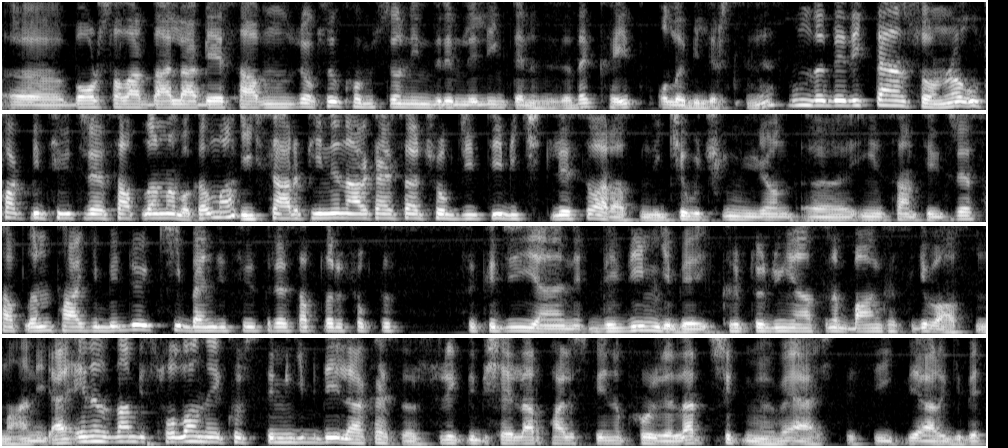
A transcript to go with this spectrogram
e, borsalarda hala bir hesabınız yoksa komisyon indirimli linklerimizde de kayıt olabilirsiniz. Bunu da dedikten sonra ufak bir Twitter hesaplarına bakalım. XRP'nin arkadaşlar çok ciddi bir kitlesi var aslında. 2,5 milyon e, insan Twitter hesaplarını takip ediyor ki bence Twitter hesapları çok da sıkıcı yani. Dediğim gibi kripto dünyasının bankası gibi aslında. Hani yani en azından bir Solana ekosistemi gibi değil arkadaşlar. Sürekli bir şeyler paylaşıp yeni projeler çıkmıyor veya işte SeekVR gibi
